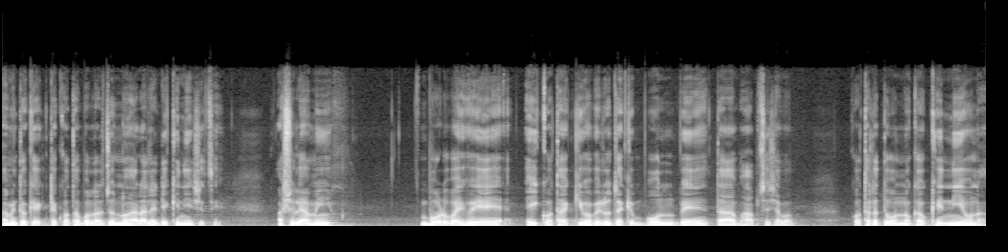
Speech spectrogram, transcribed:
আমি তোকে একটা কথা বলার জন্য আড়ালে ডেকে নিয়ে এসেছি। আসলে আমি বড় ভাই হয়ে এই কথা কীভাবে রোজাকে বলবে তা ভাবছে স্বভাব। কথাটা তো অন্য কাউকে নিয়েও না।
